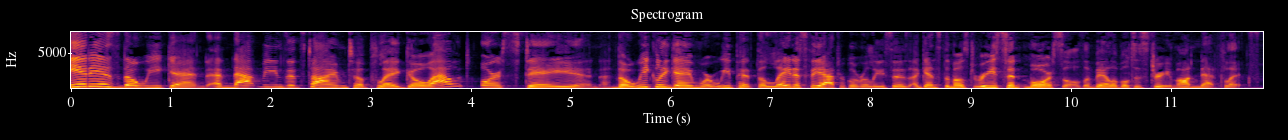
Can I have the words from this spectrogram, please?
It is the weekend, and that means it's time to play Go Out or Stay In, the weekly game where we pit the latest theatrical releases against the most recent morsels available to stream on Netflix.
